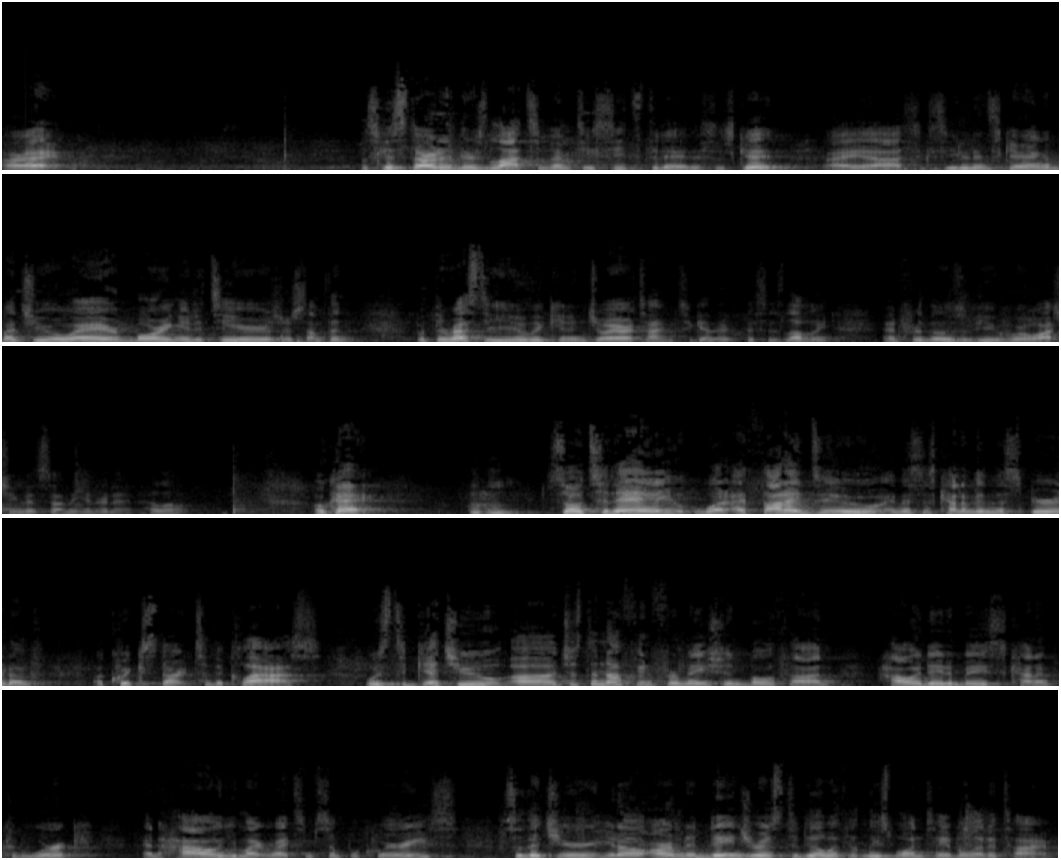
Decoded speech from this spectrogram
All right. Let's get started. There's lots of empty seats today. This is good. I uh, succeeded in scaring a bunch of you away or boring you to tears or something. But the rest of you, we can enjoy our time together. This is lovely. And for those of you who are watching this on the internet, hello. Okay. so today, what I thought I'd do, and this is kind of in the spirit of a quick start to the class, was to get you uh, just enough information both on how a database kind of could work and how you might write some simple queries so that you're, you know, armed and dangerous to deal with at least one table at a time.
